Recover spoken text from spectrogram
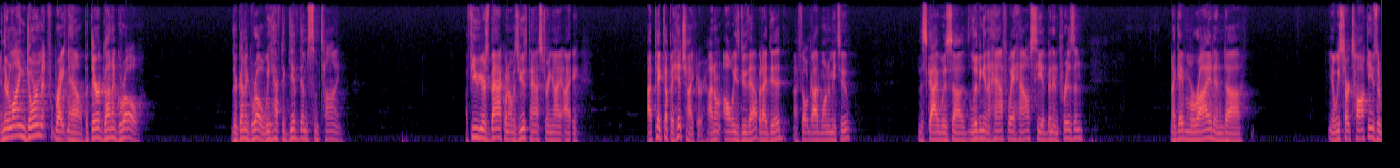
And they're lying dormant right now, but they're going to grow. They're going to grow. We have to give them some time. A few years back, when I was youth pastoring, I, I, I picked up a hitchhiker. I don't always do that, but I did. I felt God wanted me to. This guy was uh, living in a halfway house. He had been in prison. And I gave him a ride, and uh, you know, we start talking. He's a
